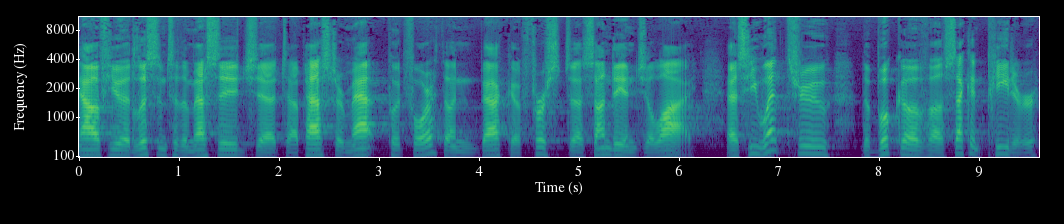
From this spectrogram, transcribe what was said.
Now, if you had listened to the message that uh, Pastor Matt put forth on back uh, first uh, Sunday in July, as he went through the book of uh, Second Peter,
